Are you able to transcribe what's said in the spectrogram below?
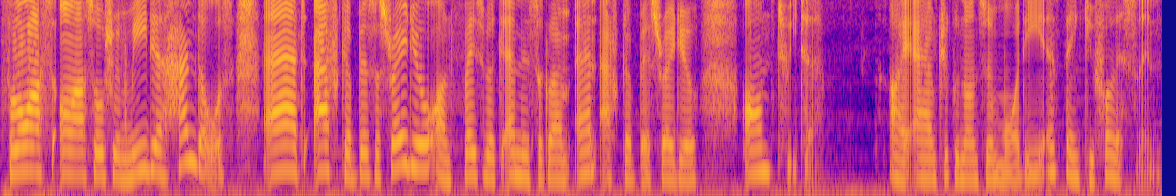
Follow us on our social media handles at Africa Business Radio on Facebook and Instagram and Africa Biz Radio on Twitter. I am Chukunonso Modi and thank you for listening.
